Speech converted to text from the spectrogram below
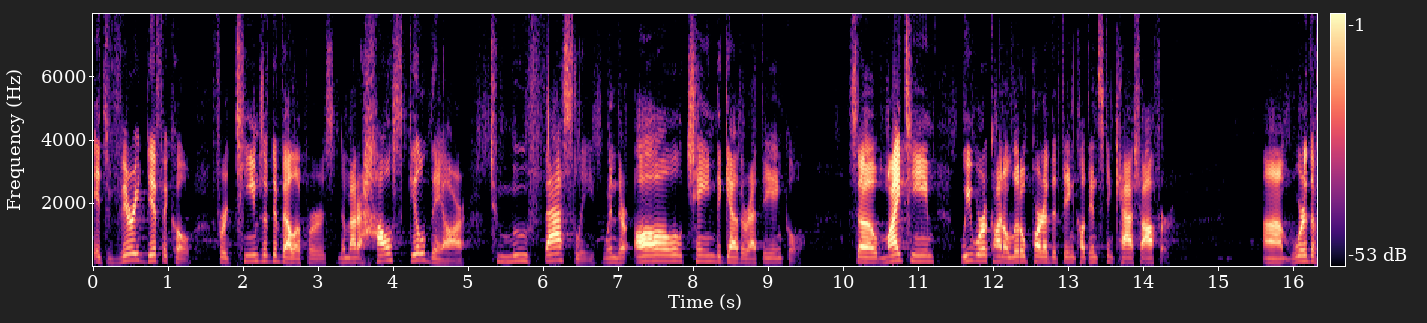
it's very difficult for teams of developers, no matter how skilled they are, to move fastly when they're all chained together at the ankle. So my team, we work on a little part of the thing called instant cash offer. Um, we're the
